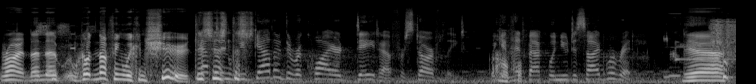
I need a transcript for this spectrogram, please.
Right, then uh, we've got nothing we can shoot. This Captain, is we've gathered the required data for Starfleet. We can Oh, head back when you decide we're ready. Yeah.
